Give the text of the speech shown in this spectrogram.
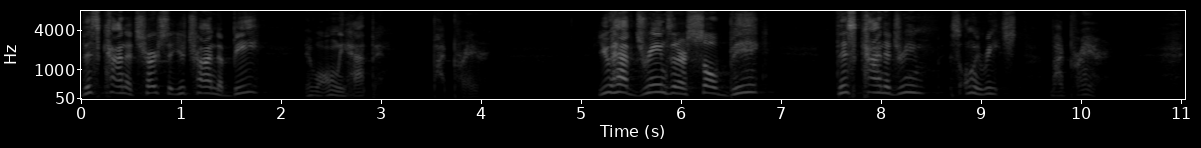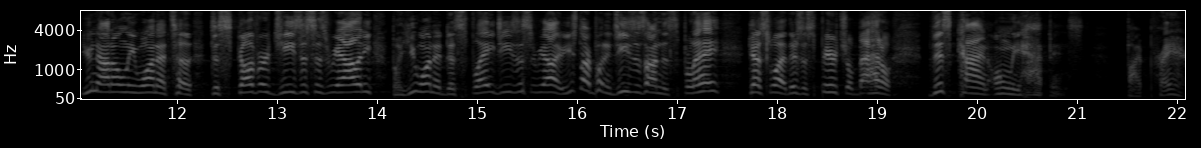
this kind of church that you're trying to be, it will only happen. You have dreams that are so big, this kind of dream is only reached by prayer. You not only want to discover Jesus' reality, but you want to display Jesus' reality. You start putting Jesus on display, guess what? There's a spiritual battle. This kind only happens by prayer.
